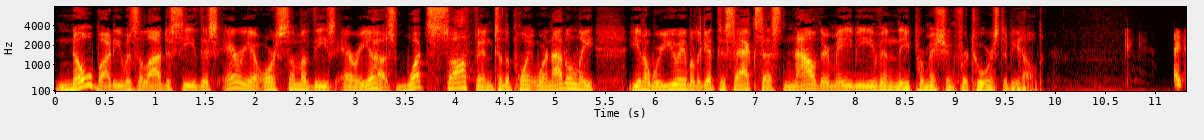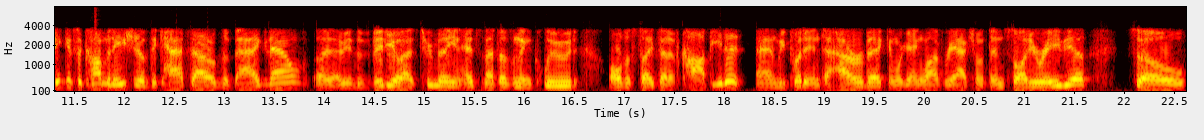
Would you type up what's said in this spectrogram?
Nobody was allowed to see this area or some of these areas. What softened to the point where not only, you know, were you able to get this access, now there may be even the permission for tours to be held? I think it's a combination of the cat's out of the bag now. Uh, I mean, the video has two million hits, and that doesn't include all the sites that have copied it. And we put it into Arabic, and we're getting a lot of reaction within Saudi Arabia. So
